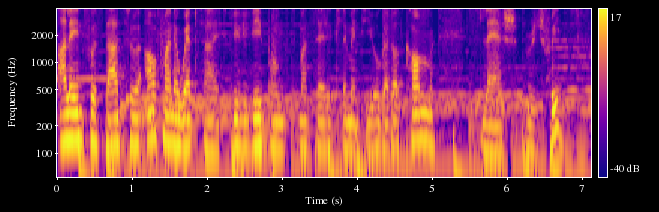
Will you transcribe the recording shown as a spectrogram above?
Alle Infos dazu auf meiner Website www.marcelclementiyoga.com slash retreats.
